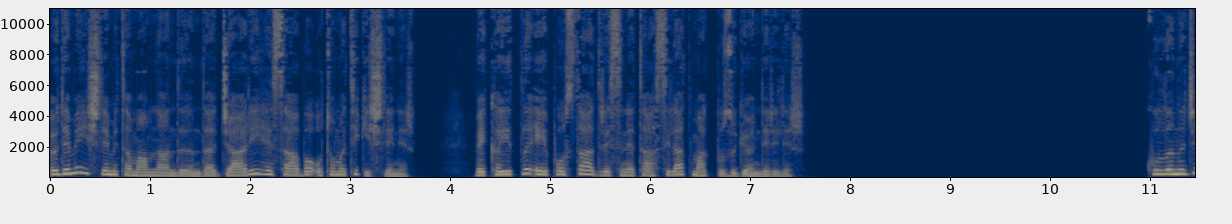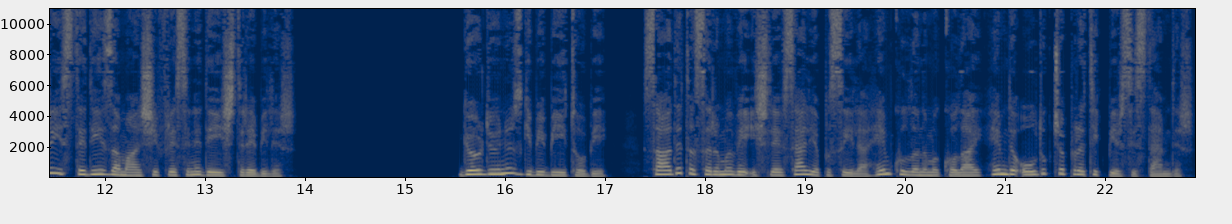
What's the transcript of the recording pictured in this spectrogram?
Ödeme işlemi tamamlandığında cari hesaba otomatik işlenir ve kayıtlı e-posta adresine tahsilat makbuzu gönderilir. Kullanıcı istediği zaman şifresini değiştirebilir. Gördüğünüz gibi B2B, sade tasarımı ve işlevsel yapısıyla hem kullanımı kolay hem de oldukça pratik bir sistemdir.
